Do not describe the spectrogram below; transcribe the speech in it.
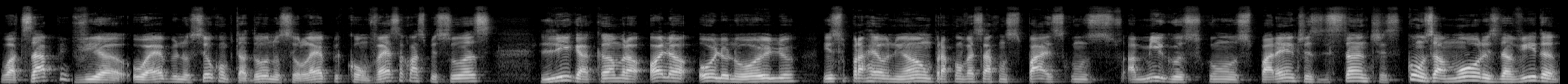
WhatsApp via web no seu computador, no seu laptop, conversa com as pessoas, liga a câmera, olha olho no olho isso para reunião, para conversar com os pais, com os amigos, com os parentes distantes, com os amores da vida,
